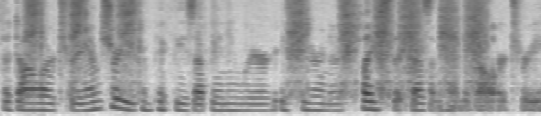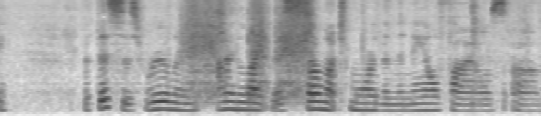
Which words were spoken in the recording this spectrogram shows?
the Dollar Tree. I'm sure you can pick these up anywhere if you're in a place that doesn't have the Dollar Tree. But this is really, I like this so much more than the nail files. Um,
